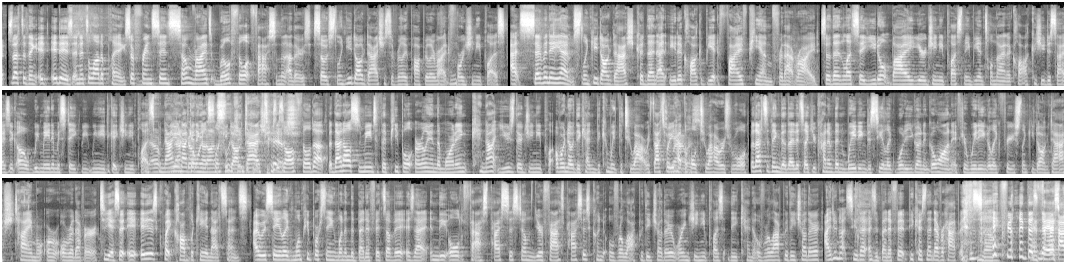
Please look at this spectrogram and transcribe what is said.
So that's the thing. It, it is, and it's a lot of planning. So for instance, some rides will fill up faster than others. So Slinky Dog Dash is a really popular ride Mm-hmm. for Genie Plus. At 7 a.m., Slinky Dog Dash could then at 8 o'clock be at 5 p.m. for that ride. So then let's say you don't buy your Genie Plus maybe until 9 o'clock because you decide like, oh, we made a mistake. We, we need to get Genie Plus. Nope, but now you're not not getting on on Slinky, Slinky Dog Dog Dash because it's all filled up. But that also means that the people early in the morning cannot use their Genie Plus. Oh, no, they can. They can wait the two hours. That's why you have the whole two hours rule. But that's the thing though, that it's like you're kind of then waiting to see like what are you going to go on if you're waiting like for your Slinky Dog Dash time or, or, or whatever. So yes, it, it is quite complicated in that sense. I would say like when people are saying one of the benefits of it is that in the old Fast Pass system, your Fast Passes couldn't overlap with each other, where in Genie Plus they can overlap with each other. I do not see that as a benefit because that never happens. I feel like that's And never happened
